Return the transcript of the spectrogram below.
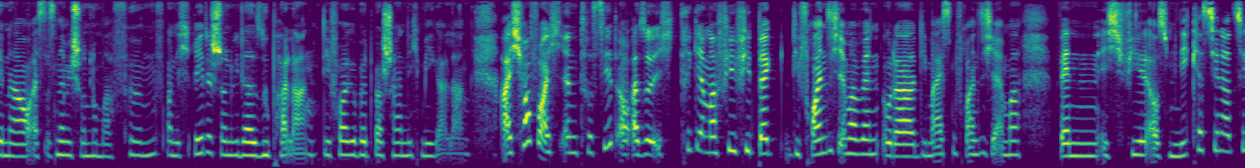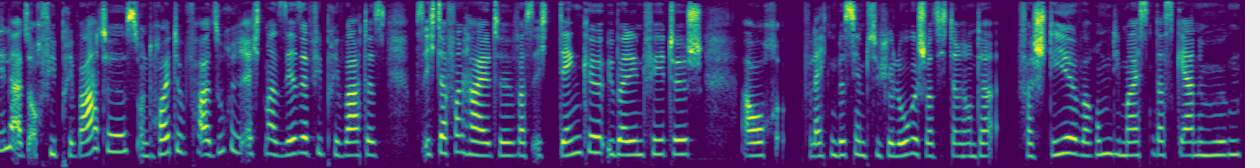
Genau, es ist nämlich schon Nummer 5 und ich rede schon wieder super lang. Die Folge wird wahrscheinlich mega lang. Aber ich hoffe, euch interessiert auch, also ich kriege ja immer viel Feedback, die freuen sich immer, wenn, oder die meisten freuen sich ja immer, wenn ich viel aus dem Nähkästchen erzähle, also auch viel Privates. Und heute versuche ich echt mal sehr, sehr viel Privates, was ich davon halte, was ich denke über den Fetisch, auch vielleicht ein bisschen psychologisch, was ich darunter verstehe, warum die meisten das gerne mögen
